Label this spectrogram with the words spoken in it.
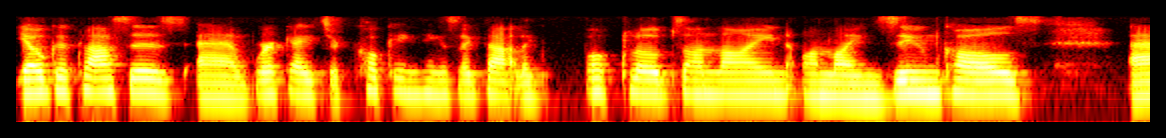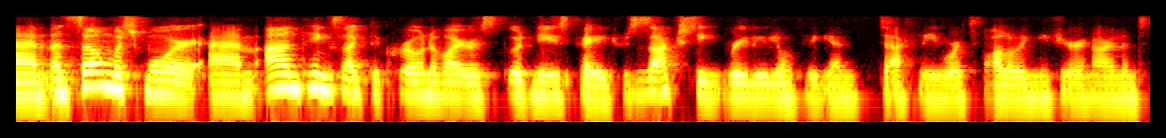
yoga classes, uh, workouts or cooking, things like that, like book clubs online, online Zoom calls. Um, and so much more. Um, and things like the coronavirus good news page, which is actually really lovely and definitely worth following if you're in Ireland.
